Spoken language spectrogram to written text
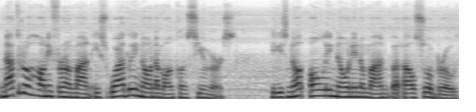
Natural honey from Oman is widely known among consumers. It is not only known in Oman but also abroad.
